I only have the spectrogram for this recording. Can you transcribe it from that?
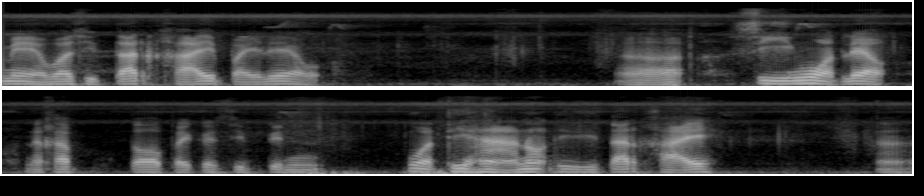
แม่ว่าสิตัดขายไปแล้ว สี่งวดแล้วนะครับ ต่อไปก็สิเป็นงวดที่หาเนาะที่ตัดขายอ่า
